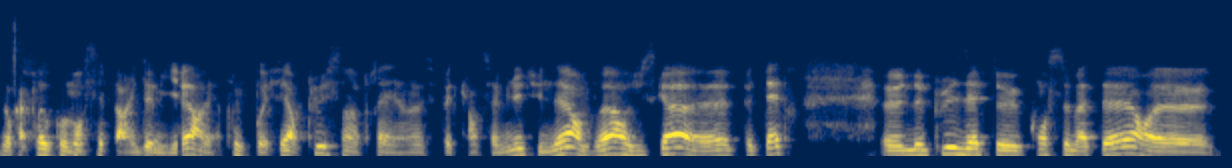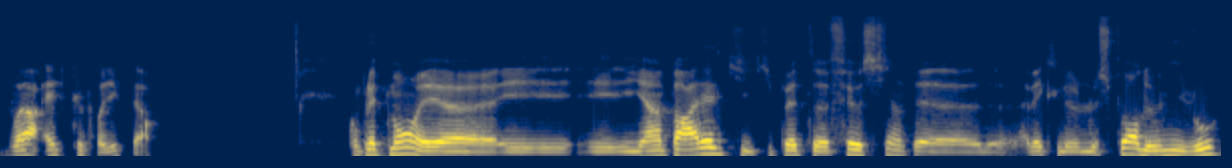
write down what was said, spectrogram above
Donc après, vous commencez par une demi-heure, et après, vous pouvez faire plus hein, après. Hein. ça peut être 45 minutes, une heure, voire jusqu'à peut-être ne plus être consommateur, voire être que producteur. Complètement. Euh, et il y a un parallèle qui, peut être fait aussi euh, avec le, sport de haut niveau.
